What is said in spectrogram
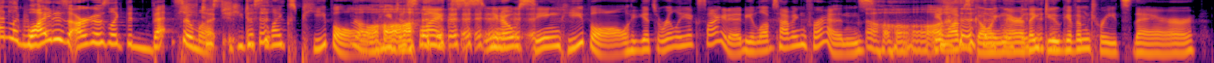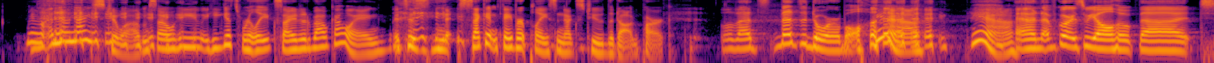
end? Like, why does Argos like the vet so He much? just, he just likes people. He just likes, you know, seeing people. He gets really excited. He loves having friends. He loves going there. They do give him treats there. You know, and they're nice to him. So he, he gets really excited about going. It's his ne- second favorite place next to the dog park. Well, that's that's adorable. Yeah. Yeah. and of course, we all hope that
